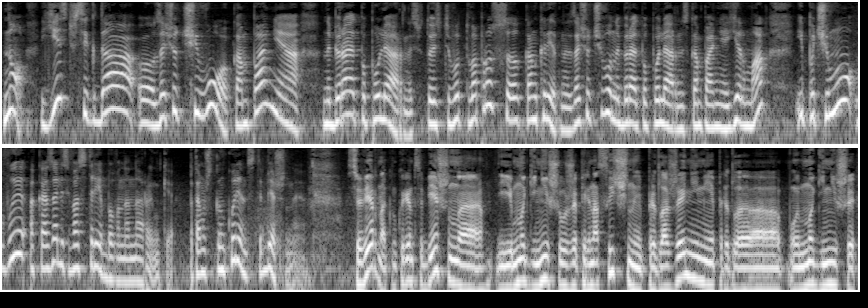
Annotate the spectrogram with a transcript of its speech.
Но есть всегда э, за счет чего компания набирает популярность. То есть вот вопрос конкретный. За счет чего набирает популярность компания Ермак и почему вы оказались востребованы на рынке? Потому что конкуренция-то бешеная. Все верно, конкуренция бешеная, и многие ниши уже перенасыщены предложениями, предло... многие ниши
